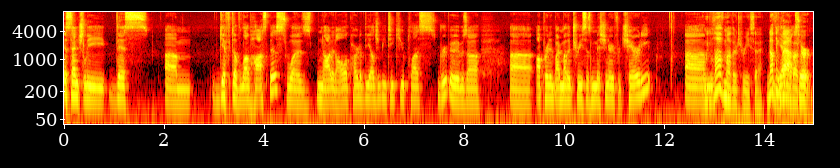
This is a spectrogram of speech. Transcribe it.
essentially this um, gift of love hospice was not at all a part of the LGBTQ plus group. It was uh, uh, operated by Mother Teresa's Missionary for Charity. Um, we love Mother Teresa. Nothing yeah, bad about so her.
